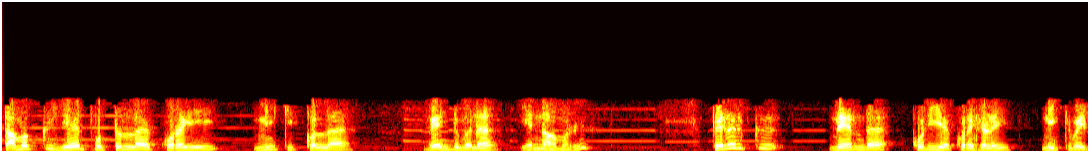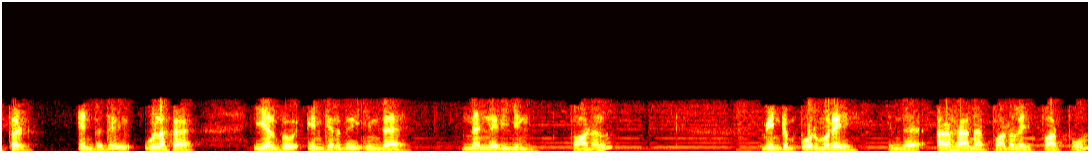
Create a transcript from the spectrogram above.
தமக்கு ஏற்பட்டுள்ள குறையை நீக்கிக் கொள்ள வேண்டுமென எண்ணாமல் பிறர்க்கு நேர்ந்த கொடிய குறைகளை நீக்கி வைப்பர் என்பது உலக இயல்பு என்கிறது இந்த நன்னெறியின் பாடல். மீண்டும் ஒருமுறை இந்த அழகான பாடலை பார்ப்போம்.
